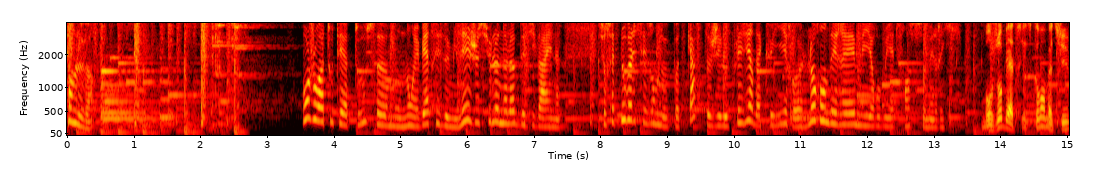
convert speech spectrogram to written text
apprendre le vin. Bonjour à toutes et à tous, euh, mon nom est Béatrice Dominé, je suis l'onologue de Divine. Sur cette nouvelle saison de podcast, j'ai le plaisir d'accueillir euh, Laurent Desray, meilleur ouvrier de France sommellerie. Bonjour Béatrice, comment vas-tu?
